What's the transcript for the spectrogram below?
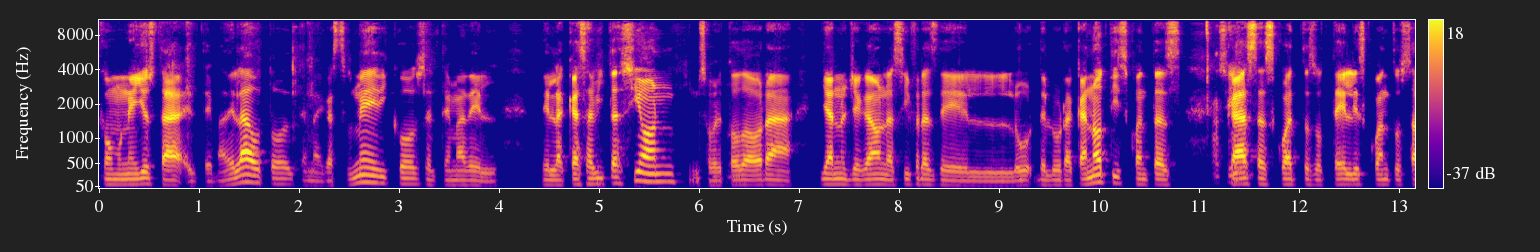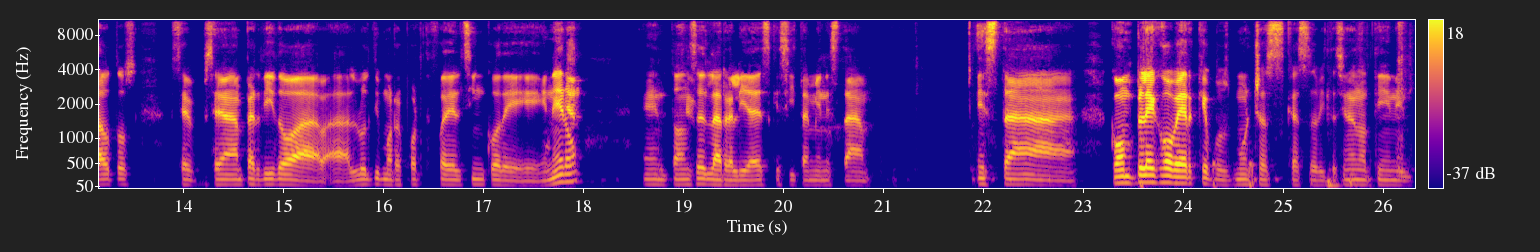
como en ello está el tema del auto, el tema de gastos médicos, el tema del, de la casa habitación, sobre todo ahora ya nos llegaron las cifras del, del huracán Otis, cuántas así. casas, cuántos hoteles, cuántos autos se, se han perdido al último reporte fue del 5 de enero. Entonces la realidad es que sí también está, está complejo ver que pues muchas casas habitaciones no tienen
